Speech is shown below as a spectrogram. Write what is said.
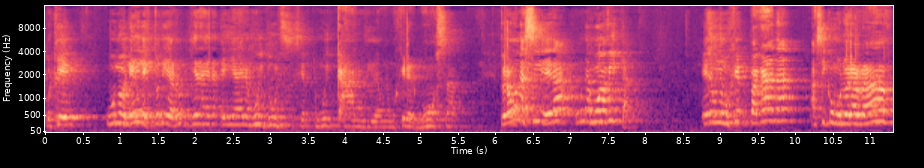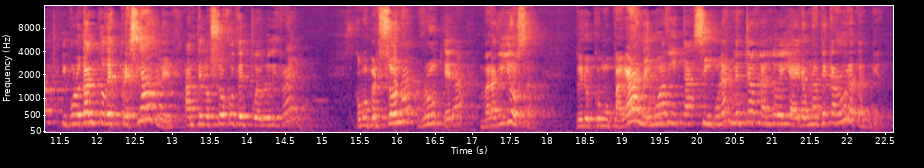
porque uno lee la historia de Ruth y ella era muy dulce, ¿cierto? Muy cándida, una mujer hermosa, pero aún así era una moabita, era una mujer pagana, así como lo era Raab, y por lo tanto despreciable ante los ojos del pueblo de Israel. Como persona, Ruth era maravillosa, pero como pagana y moabita, singularmente hablando, ella era una pecadora también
